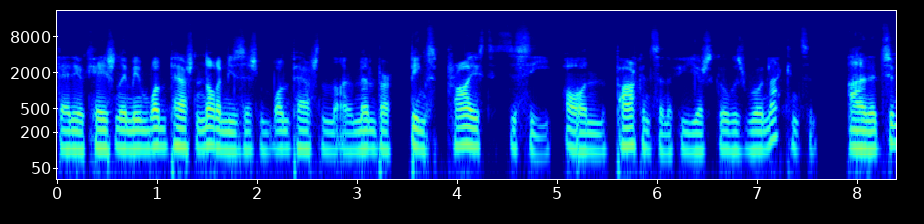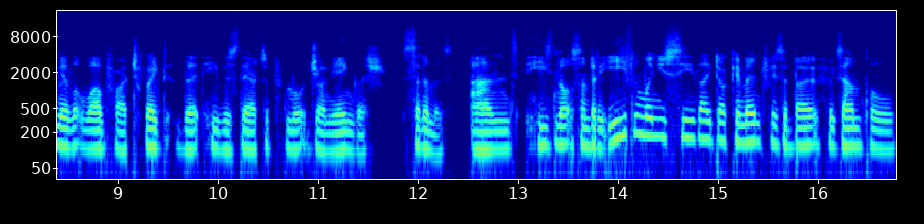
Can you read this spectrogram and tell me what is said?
very occasionally. I mean, one person, not a musician, one person that I remember being surprised to see on Parkinson a few years ago was Rowan Atkinson. And it took me a little while before I twigged that he was there to promote Johnny English cinemas. And he's not somebody, even when you see like documentaries about, for example,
